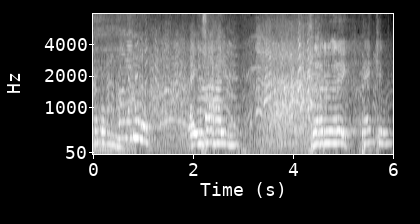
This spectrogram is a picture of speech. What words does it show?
Terima kasih Ay, usaha ini. Silakan dulu Erik. Thank you.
